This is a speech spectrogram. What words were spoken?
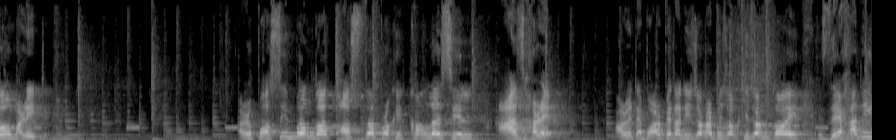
ৰৌমাৰীত। আৰু পশ্চিমবংগত অস্ত্ৰ প্ৰশিক্ষণ লৈছিল আজহাৰে। আৰু এতিয়া বৰপেটাত ইজনৰ পিছত সিজনকৈ জেহাদী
